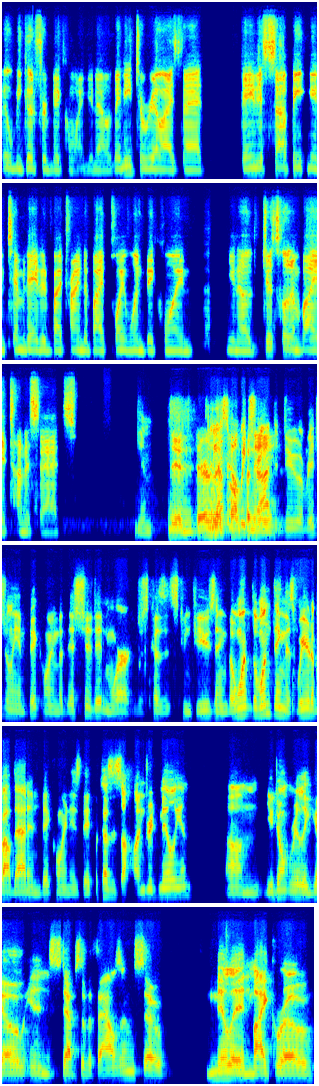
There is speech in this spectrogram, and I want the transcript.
it will be good for Bitcoin. You know, they need to realize that they need to stop being intimidated by trying to buy 0.1 Bitcoin. You know, just let them buy a ton of sats. Yeah. Dude, there's and that's company... what we tried to do originally in Bitcoin, but this shit didn't work just because it's confusing. The one the one thing that's weird about that in Bitcoin is that because it's a hundred million, um, you don't really go in steps of a thousand. So milli and micro,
